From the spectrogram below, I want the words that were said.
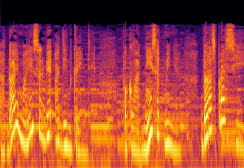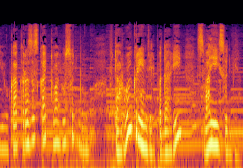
Отдай моей судьбе один крендель поклонись от меня, да расспроси ее, как разыскать твою судьбу. Второй крендель подари своей судьбе.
